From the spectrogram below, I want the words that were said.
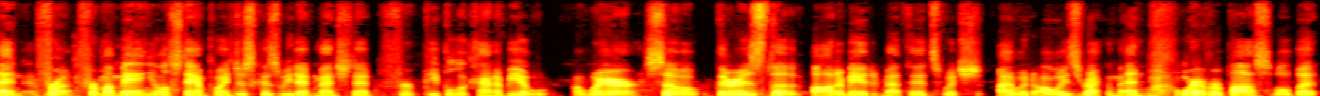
And from from a manual standpoint, just because we didn't mention it for people to kind of be aware, so there is the automated methods, which I would always recommend wherever possible. But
